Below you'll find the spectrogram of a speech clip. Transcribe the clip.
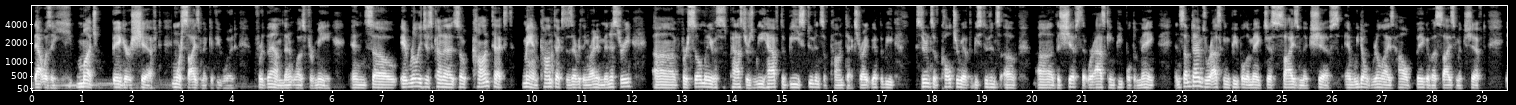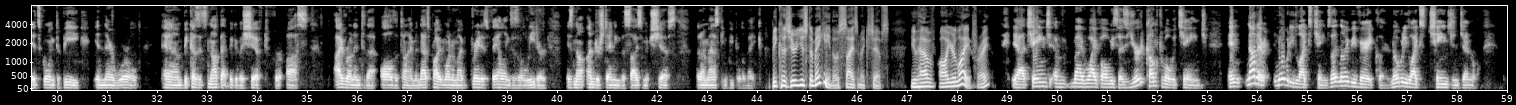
that was a much bigger shift more seismic if you would for them than it was for me. And so it really just kind of so context man context is everything right? In ministry uh, for so many of us as pastors we have to be students of context right? We have to be students of culture. We have to be students of uh, the shifts that we're asking people to make. And sometimes we're asking people to make just seismic shifts, and we don't realize how big of a seismic shift it's going to be in their world um, because it's not that big of a shift for us. I run into that all the time, and that's probably one of my greatest failings as a leader is not understanding the seismic shifts that I'm asking people to make. Because you're used to making those seismic shifts. You have all your life, right? Yeah, change. My wife always says you're comfortable with change, and not every, nobody likes change. Let, let me be very clear. Nobody likes change in general.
